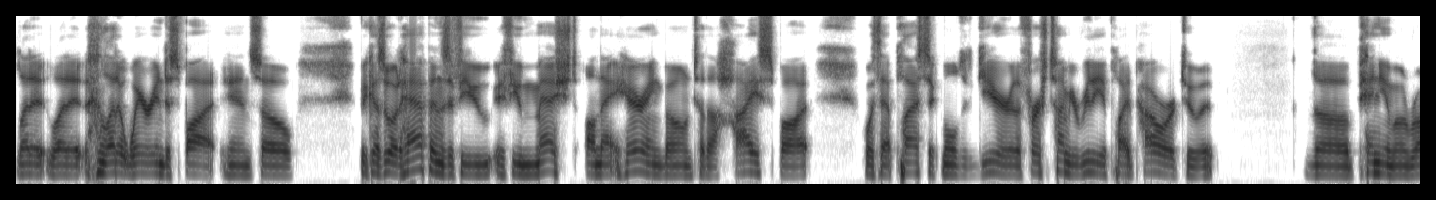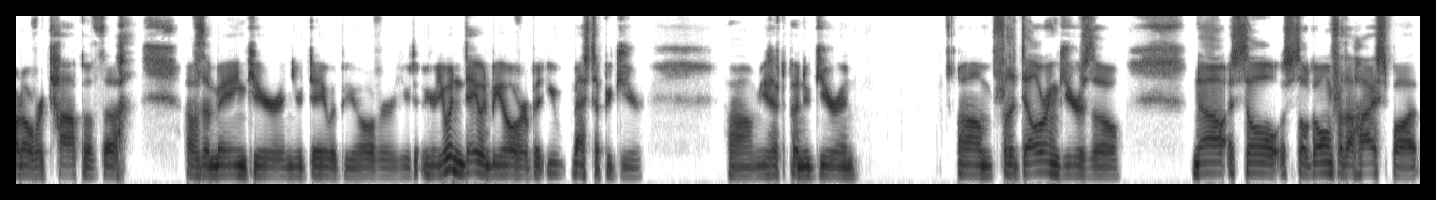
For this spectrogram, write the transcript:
let it let it let it wear into spot. And so, because what happens if you if you meshed on that herringbone to the high spot with that plastic molded gear, the first time you really applied power to it, the pinion would run over top of the of the main gear, and your day would be over. You you wouldn't day would be over, but you messed up your gear. Um, you'd have to put new gear in. Um, for the Delrin gears, though, no, it's still still going for the high spot.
